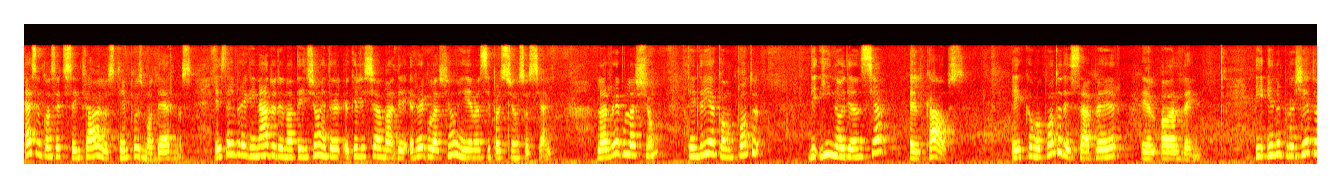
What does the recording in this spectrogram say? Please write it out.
es un concepto central en los tiempos modernos. Está impregnado de una tensión entre lo que él llama de regulación y emancipación social. La regulación tendría como punto de ignorancia el caos y como punto de saber el orden. Y en el proyecto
